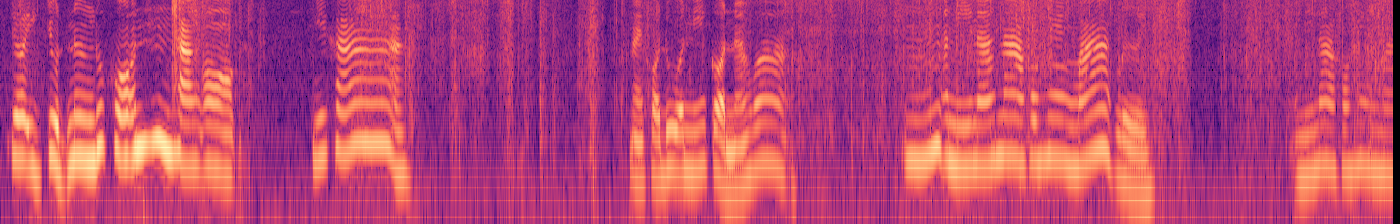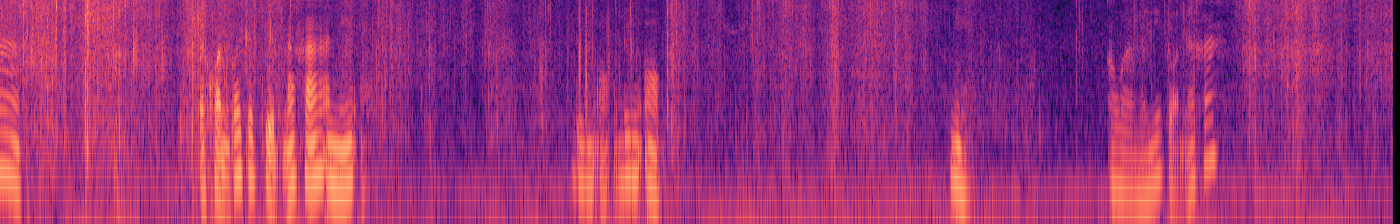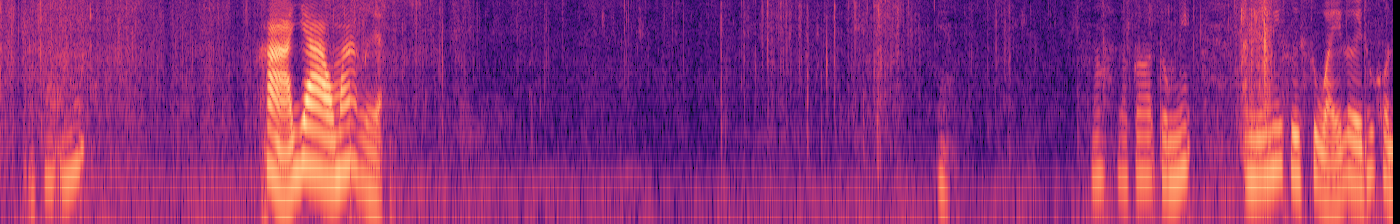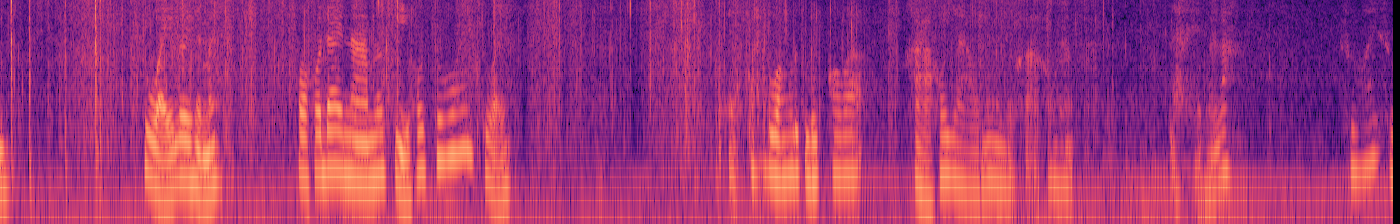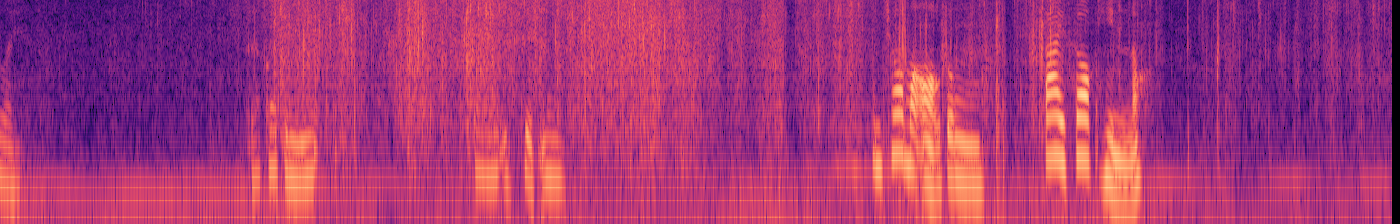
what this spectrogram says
เจออีกจุดหนึ่งทุกคนทางออก นี่ค่ะ ไหนขอดูอันนี้ก่อนนะว่า อืมอันนี้นะ หน้าเขาแห้งมากเลย อันนี้หน้าเขาแห้งมาก แต่ขวัญก็จะเก็บนะคะ อันนี้ ดึงออกดึงออก นี่ เอาวางไว้นี่ก่อนนะคะ อันนี้ ขายาวมากเลยอะเนาะแล้วก็ตรงนี้ อันนี้นี่คือสวยเลยทุกคน สวยเลยเห็นไหม พอเขาได้น้ำแล้วสีเขาสวยสวยเอ๊ะต้องล้วงลึกๆ เพราะว่าขาเขายาวไม่งั้นเดี๋ยวขาเขาหักเห็นไหมล่ะ สวยสวย แล้วก็ตรงนี้ตรงนี้อีกจุดหนึ่งมันชอบมาออกตรงใต้ซอกหินเนาะ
